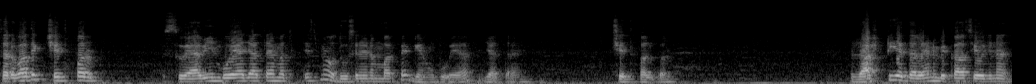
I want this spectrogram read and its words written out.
सर्वाधिक क्षेत्र पर सोयाबीन बोया जाता है मध्य प्रदेश में और दूसरे नंबर पे गेहूँ बोया जाता है क्षेत्रफल पर। राष्ट्रीय दलहन विकास योजना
